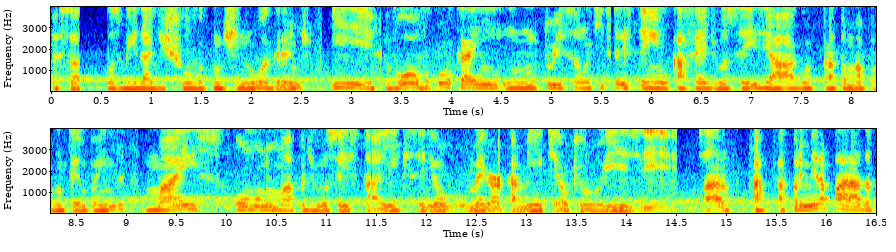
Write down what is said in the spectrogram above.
essa possibilidade de chuva continua grande. E vou, vou colocar em, em intuição aqui que vocês têm o café de vocês e a água para tomar por um tempo ainda. Mas como no mapa de vocês está aí, que seria o, melhor caminho, que é o que o Luiz e passaram, a, a primeira parada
